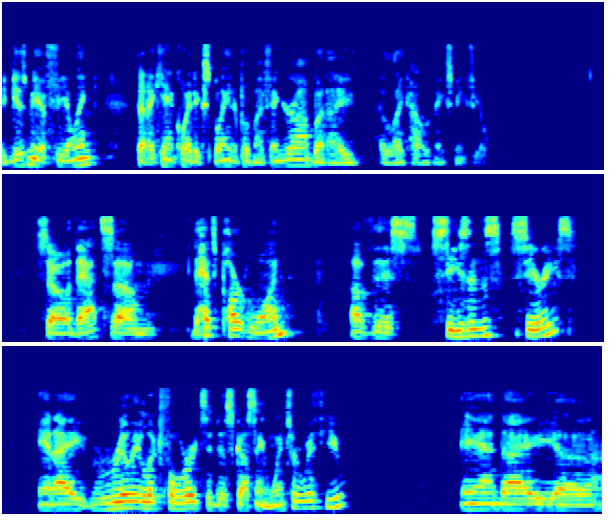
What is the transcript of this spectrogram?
it gives me a feeling that I can't quite explain or put my finger on, but I, I like how it makes me feel. So that's um, that's part one of this seasons series, and I really look forward to discussing winter with you and I uh,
